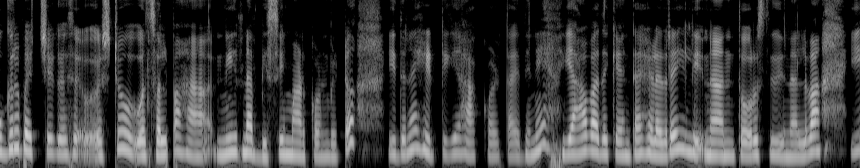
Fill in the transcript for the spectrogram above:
ಉಗುರು ಬೆಚ್ಚಗೆ ಅಷ್ಟು ಒಂದು ಸ್ವಲ್ಪ ನೀರನ್ನ ಬಿಸಿ ಮಾಡ್ಕೊಂಡ್ಬಿಟ್ಟು ಇದನ್ನು ಹಿಟ್ಟಿಗೆ ಹಾಕ್ಕೊಳ್ತಾ ಇದ್ದೀನಿ. ಯಾವ ಅದಕ್ಕೆ ಅಂತ ಹೇಳಿದ್ರೆ ಇಲ್ಲಿ ನಾನು ತೋರಿಸ್ತಿದ್ದೀನಲ್ವ? ಈ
